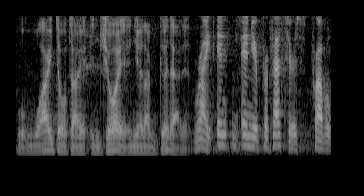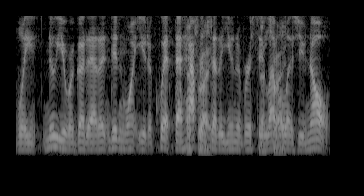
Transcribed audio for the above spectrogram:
Well, why don't I enjoy it and yet I'm good at it? right. And and your professors probably knew you were good at it and didn't want you to quit. That That's happens right. at a university That's level, right. as you know.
